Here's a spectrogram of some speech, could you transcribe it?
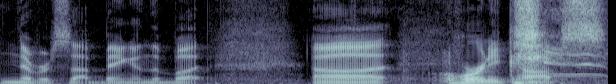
never stop banging the butt. Uh, horny cops.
